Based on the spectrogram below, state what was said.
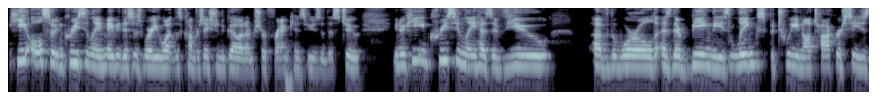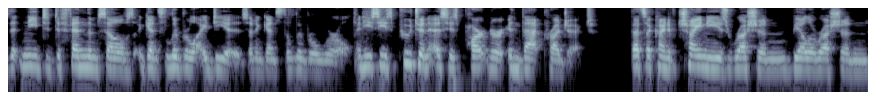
He also increasingly, and maybe this is where you want this conversation to go, and I'm sure Frank has views of this too. You know, he increasingly has a view of the world as there being these links between autocracies that need to defend themselves against liberal ideas and against the liberal world. And he sees Putin as his partner in that project. That's a kind of Chinese, Russian, Belarusian,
